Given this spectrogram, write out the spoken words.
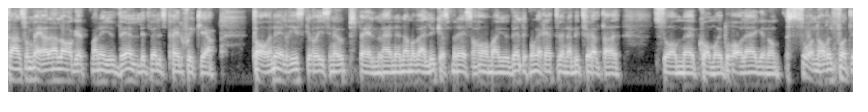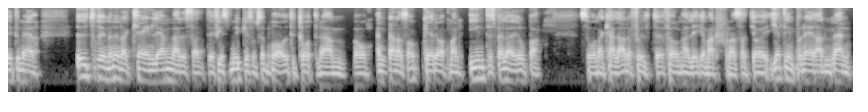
transformera det här laget. Man är ju väldigt, väldigt spelskickliga. Tar en del risker i sina uppspel men när man väl lyckas med det så har man ju väldigt många rättvända mittfältare som eh, kommer i bra lägen. Och Son har väl fått lite mer utrymme nu när Kane lämnade så att det finns mycket som ser bra ut i Tottenham. Och en annan sak är då att man inte spelar i Europa. Så man kan ladda fullt eh, för de här ligamatcherna. Så att jag är jätteimponerad men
